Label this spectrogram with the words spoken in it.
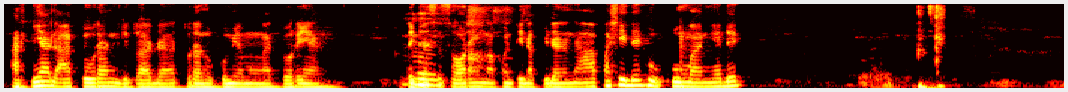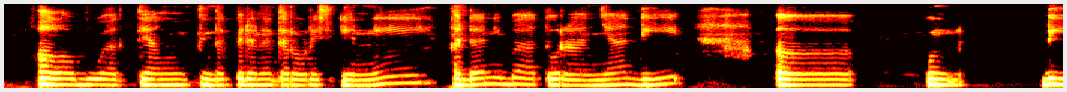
artinya ada aturan gitu, ada aturan hukum yang mengaturnya. Ketika hmm. seseorang melakukan tindak pidana, nah apa sih deh hukumannya deh? Kalau buat yang tindak pidana teroris ini ada nih bah aturannya di uh, di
